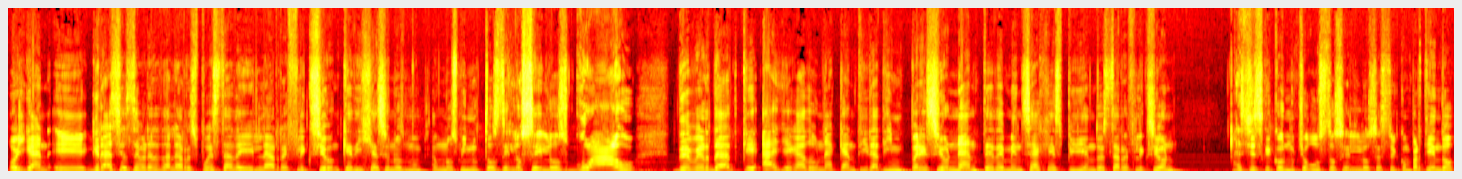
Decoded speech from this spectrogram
Oigan, eh, gracias de verdad a la respuesta de la reflexión que dije hace unos, unos minutos de los celos. ¡Wow! De verdad que ha llegado una cantidad impresionante de mensajes pidiendo esta reflexión. Así es que con mucho gusto se los estoy compartiendo.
